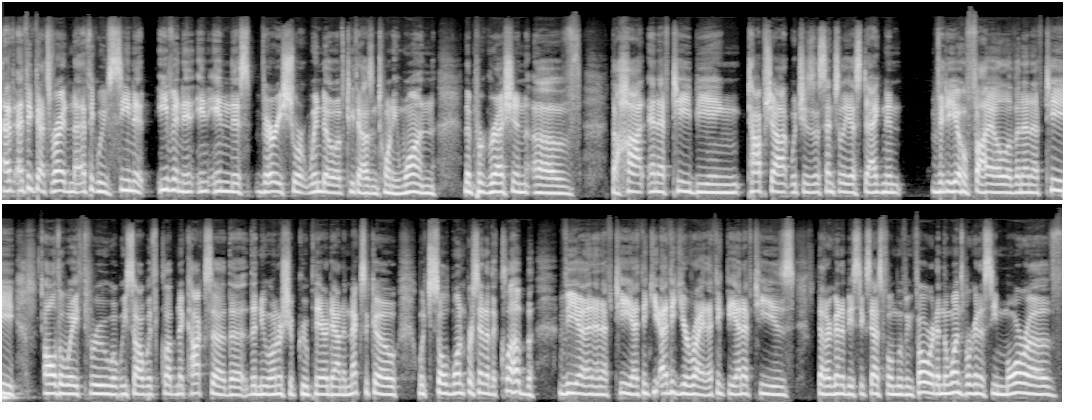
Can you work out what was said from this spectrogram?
I, I, think that's right, and I think we've seen it even in, in, in this very short window of 2021. The progression of the hot NFT being Top Shot, which is essentially a stagnant video file of an NFT all the way through what we saw with Club Necaxa, the, the new ownership group there down in Mexico, which sold 1% of the club via an NFT. I think you, I think you're right. I think the NFTs that are going to be successful moving forward and the ones we're going to see more of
